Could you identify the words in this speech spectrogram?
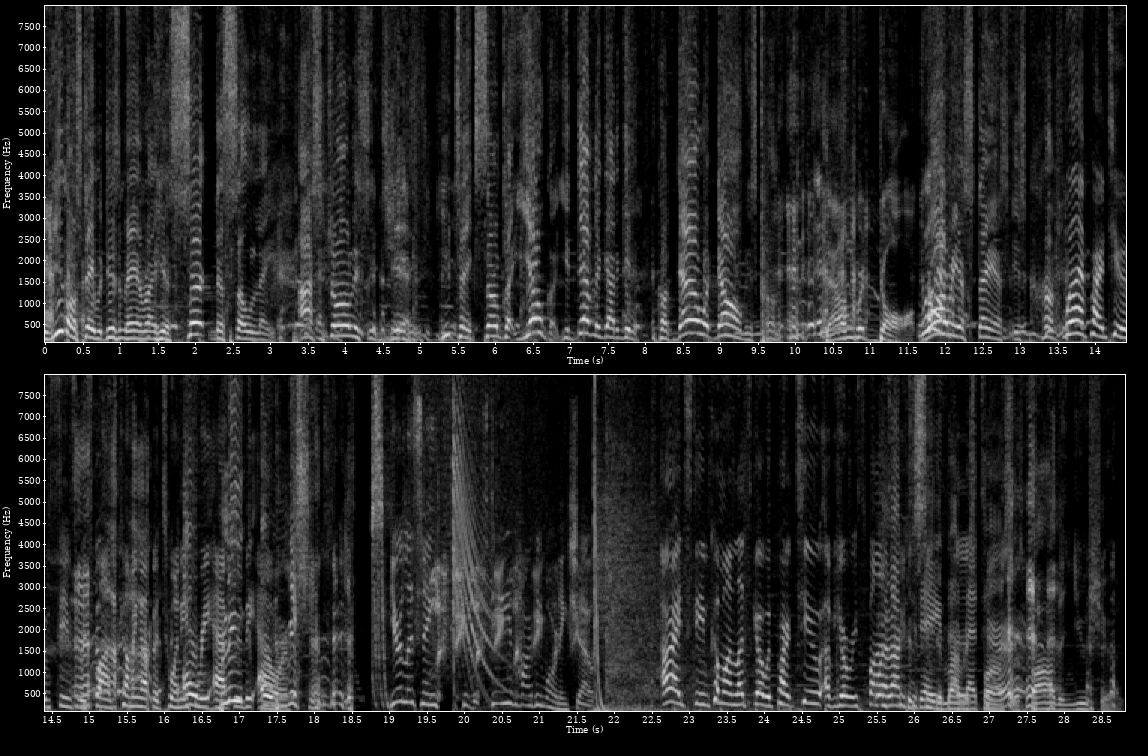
if you're gonna stay with this man right here, Cirque du Soleil, I strongly suggest you take some cla yoga. You definitely got to get it because downward dog is coming. Downward dog. Warrior stance is coming. We'll have part two of Steve's response coming up at 23 after the hour. omission. You're listening to the Steve Harvey Morning Show. All right, Steve, come on, let's go with part two of your response Well, I to can see today's that my letter. response is bothering you, Shirley,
